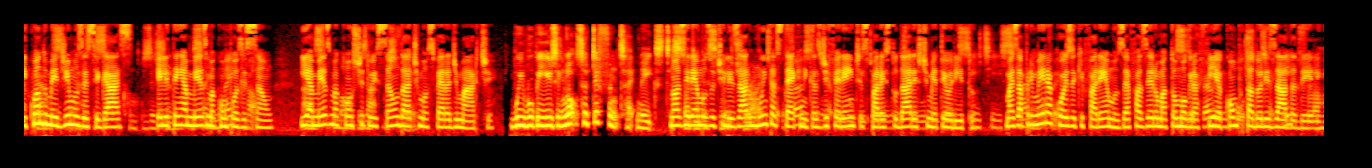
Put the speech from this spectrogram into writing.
E quando medimos esse gás, ele tem a mesma composição e a mesma constituição da atmosfera de Marte. Nós iremos utilizar muitas técnicas diferentes para estudar este meteorito, mas a primeira coisa que faremos é fazer uma tomografia computadorizada dele.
